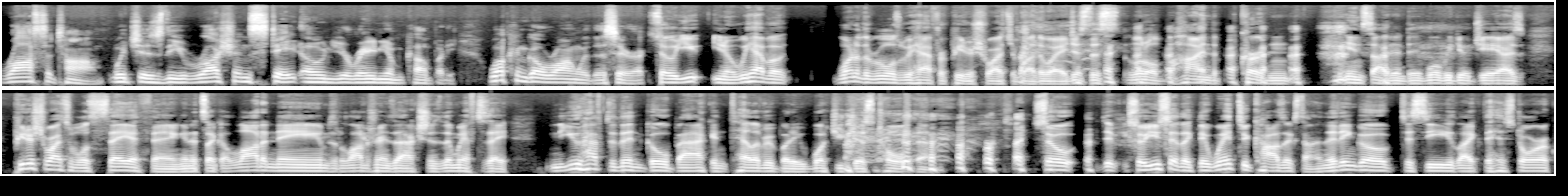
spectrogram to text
Rosatom, which is the Russian state-owned uranium company. What can go wrong with this, Eric? So you you know, we have a one of the rules we have for Peter Schweizer, by the way, just this little behind the curtain insight into what we do at GAI is Peter Schweizer will say a thing and it's like a lot of names and a lot of transactions. Then we have to say, you have to then go back and tell everybody what you just told them. right. So, so you said like they went to Kazakhstan. They didn't go to see like the historic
